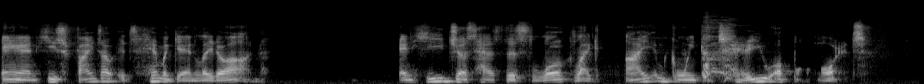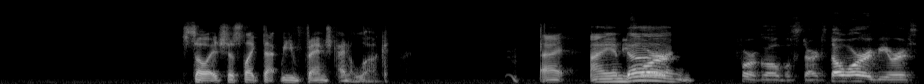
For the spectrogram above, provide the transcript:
and he finds out it's him again later on and he just has this look like I am going to tear you apart. So it's just like that revenge kind of look. I I am Before- done. Before global starts, don't worry, viewers.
